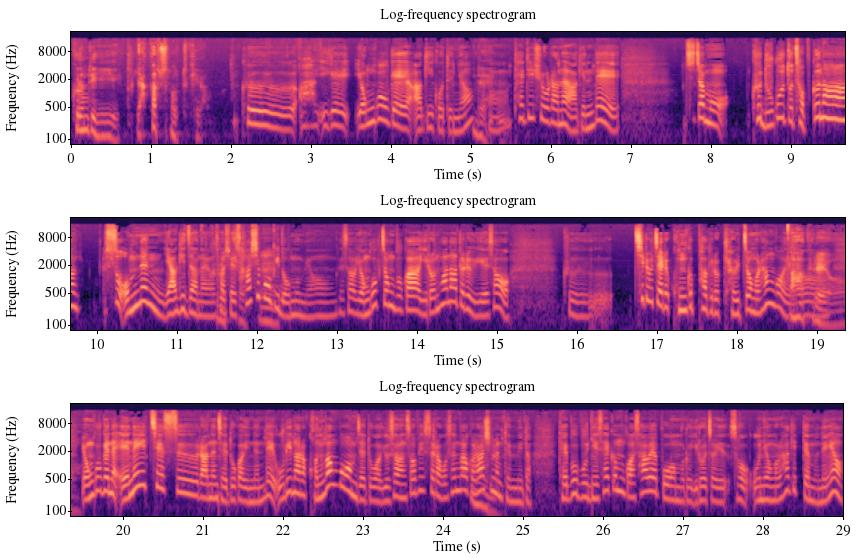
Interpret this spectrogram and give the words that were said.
그런데 이 약값은 어떻게 해요? 그, 아, 이게 영국의 아기거든요. 네. 어, 테디쇼라는 아기인데, 진짜 뭐, 그 누구도 접근할 수 없는 약이잖아요. 그렇죠. 사실 40억이 네. 넘으면. 그래서 영국 정부가 이런 환아들을 위해서 그 치료제를 공급하기로 결정을 한 거예요. 아, 그래요. 영국에는 NHS라는 제도가 있는데 우리나라 건강보험 제도와 유사한 서비스라고 생각을 음. 하시면 됩니다. 대부분이 세금과 사회보험으로 이루어져서 운영을 하기 때문에요.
